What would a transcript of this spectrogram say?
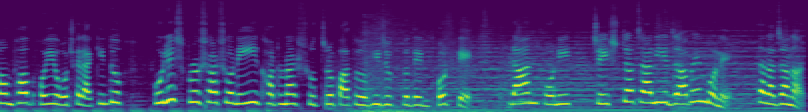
সম্ভব হয়ে ওঠে না। কিন্তু পুলিশ প্রশাসন এই ঘটনার সূত্রপাত অভিযুক্তদের ধরতে প্রাণপণে চেষ্টা চালিয়ে যাবেন বলে তারা জানান।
